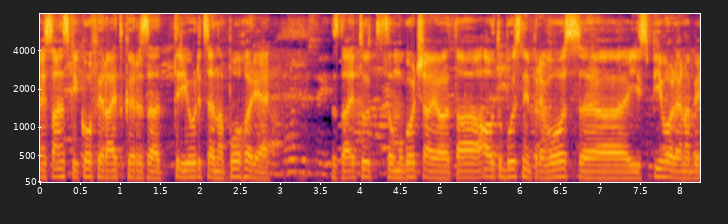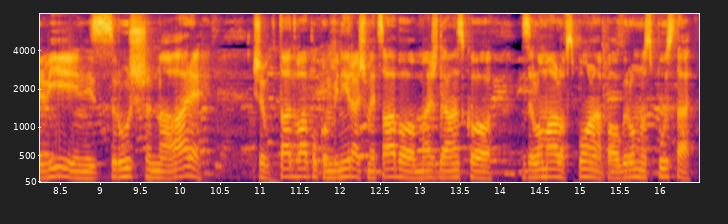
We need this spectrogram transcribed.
jesenski kofirajt, kar za tri ure na pohorje. Zdaj tudi omogočajo ta avtobusni prevoz eh, iz Pivole na Belviji in iz Ruš na Are. Če ta dva pokombiniraš med sabo, imaš dejansko zelo malo spona, pa ogromno spusta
